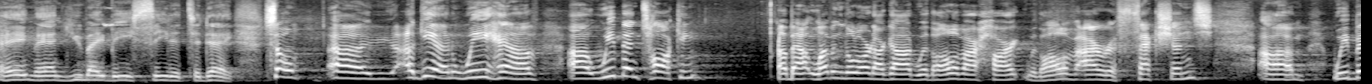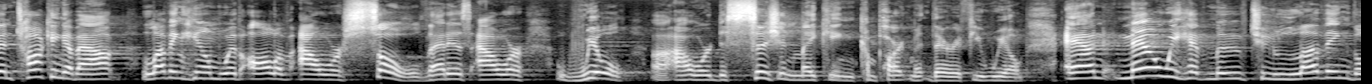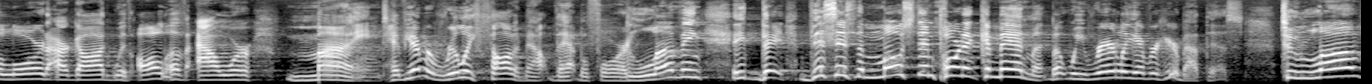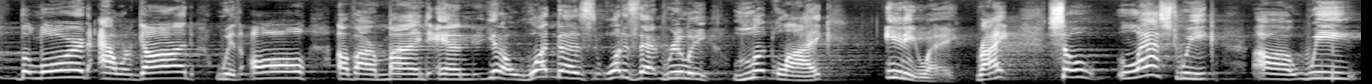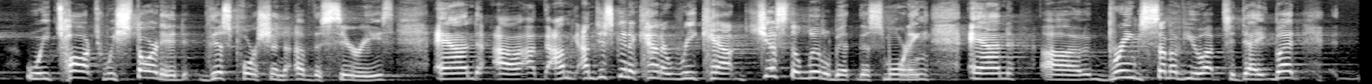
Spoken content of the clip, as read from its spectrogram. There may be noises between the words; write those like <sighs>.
Amen. Amen. You may be seated today. So, uh, again, we have uh, we've been talking about loving the Lord our God with all of our heart, with all of our affections. Um, we've been talking about loving Him with all of our soul. That is our will, uh, our decision making compartment there, if you will. And now we have moved to loving the Lord our God with all of our mind. Have you ever really thought about that before? Loving, this is the most important commandment, but we rarely ever hear about this to love the Lord our God with all of our mind. And, you know, what does, what does that really look like anyway, right? So last week, uh, we we talked, we started this portion of the series, and uh, I'm, I'm just going to kind of recap just a little bit this morning and uh, bring some of you up to date. But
